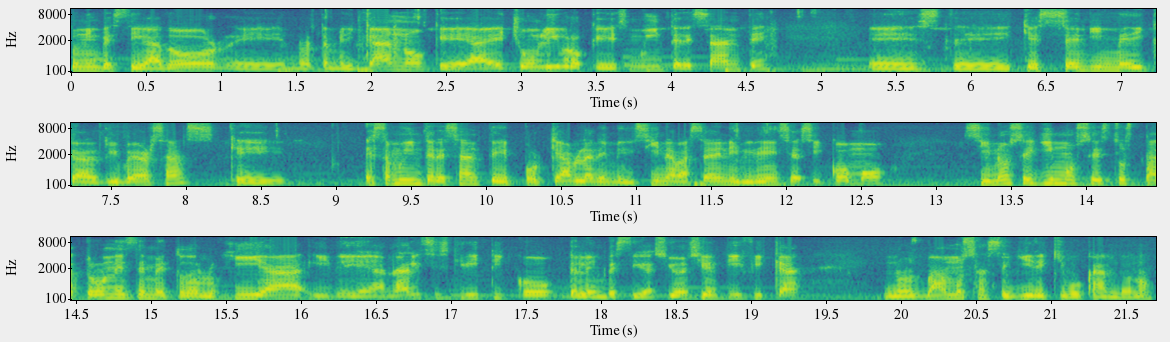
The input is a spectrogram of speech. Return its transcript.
Un investigador norteamericano que ha hecho un libro que es muy interesante, este, que es Sending Medical Reversals, que está muy interesante porque habla de medicina basada en evidencias y cómo si no seguimos estos patrones de metodología y de análisis crítico de la investigación científica, nos vamos a seguir equivocando, ¿no?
